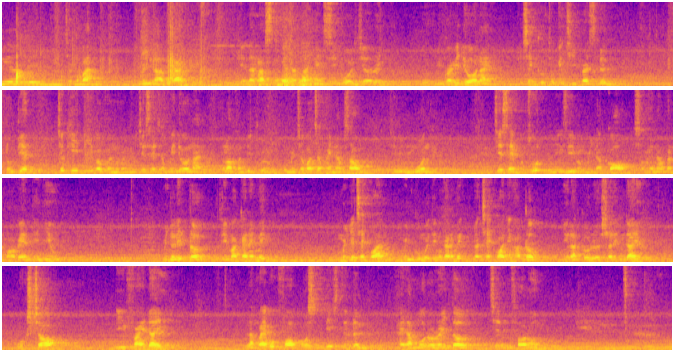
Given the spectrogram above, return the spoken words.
Chào các bạn, mình là Đức Anh Hiện đang là sinh viên năm nay ngành Civil Engineering Mình quay video này để tranh cử cho vị trí President. Đầu tiên, trước khi đi vào phần mà mình chia sẻ trong video này đó là phần định hướng của mình cho 300 hành năm sau thì mình muốn chia sẻ một chút về những gì mà mình đã có sau 2 năm gắn bó với NTU Mình là leader của team Academic. Mình đã trải qua mình cùng với team Academic đã trải qua những hoạt động như là Career Sharing Day, Workshop, E-Friday làm guidebook for prospective student hay là moderator trên forum.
